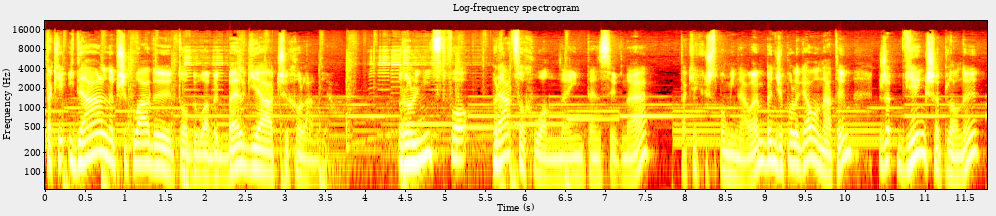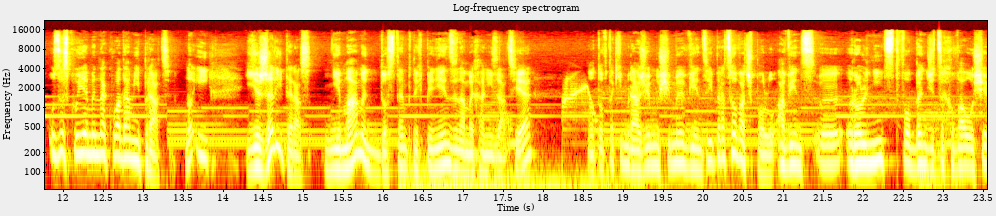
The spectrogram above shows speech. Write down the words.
takie idealne przykłady to byłaby Belgia czy Holandia. Rolnictwo pracochłonne, intensywne, tak jak już wspominałem, będzie polegało na tym, że większe plony uzyskujemy nakładami pracy. No i jeżeli teraz nie mamy dostępnych pieniędzy na mechanizację, no to w takim razie musimy więcej pracować w polu, a więc y, rolnictwo będzie cechowało się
